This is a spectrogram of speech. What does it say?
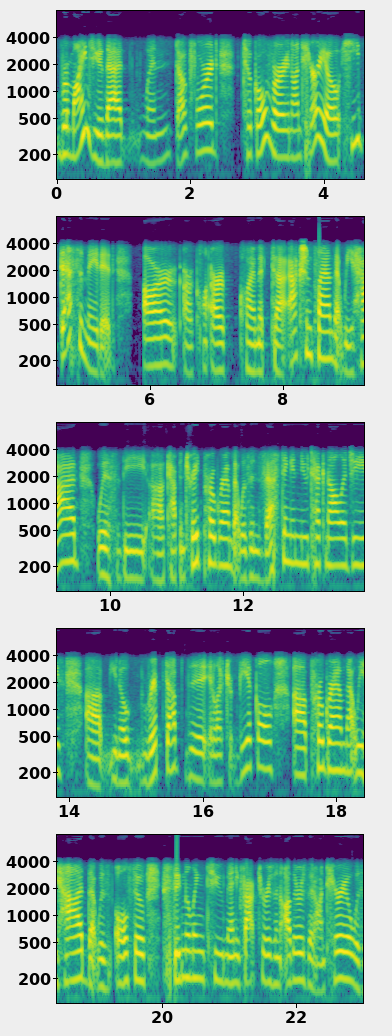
remind you that when Doug Ford took over in Ontario, he decimated our our our climate uh, action plan that we had with the uh, cap and trade program that was investing in new technologies, uh, you know, ripped up the electric vehicle uh, program that we had that was also signaling to manufacturers and others that Ontario was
